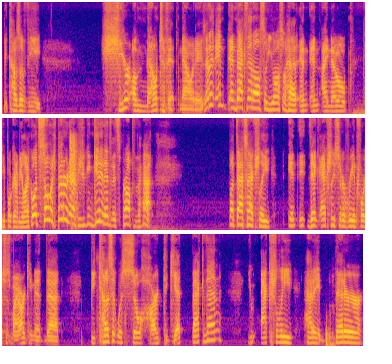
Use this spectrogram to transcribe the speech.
because of the sheer amount of it nowadays. And and, and back then also you also had and and I know people are going to be like, "Oh, it's so much better now because you can get it at its drop of hat." But that's actually it, it that actually sort of reinforces my argument that because it was so hard to get back then, you actually had a better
